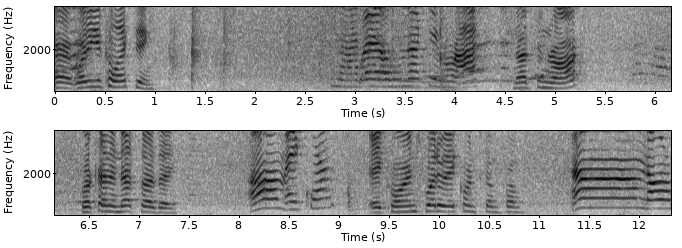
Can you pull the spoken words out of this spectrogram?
All right, what are you collecting? Well, nuts and rocks. Nuts and rocks? What kind of nuts are they? Um, acorns. Acorns? Where do acorns come from? Um, no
